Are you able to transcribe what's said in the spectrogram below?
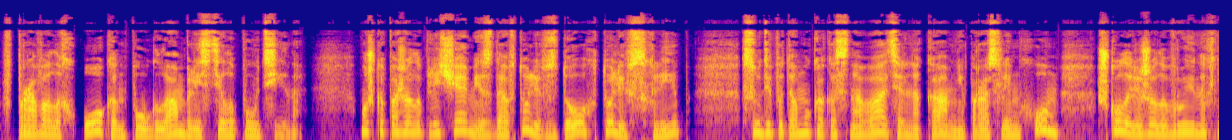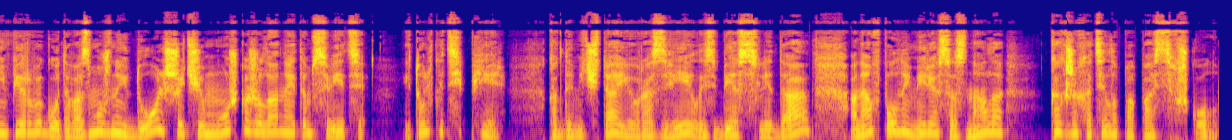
в провалах окон по углам блестела паутина. Мушка пожала плечами, издав то ли вздох, то ли всхлип. Судя по тому, как основательно камни поросли мхом, школа лежала в руинах не первый год, а, возможно, и дольше, чем Мушка жила на этом свете. И только теперь, когда мечта ее развеялась без следа, она в полной мере осознала, как же хотела попасть в школу.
